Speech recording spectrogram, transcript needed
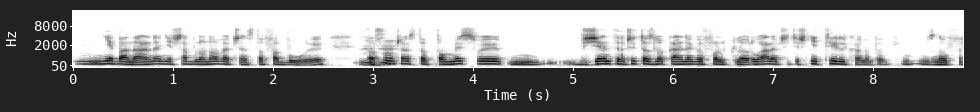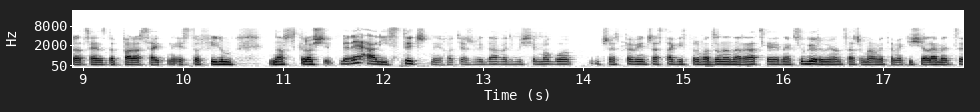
niebanalne, nieszablonowe często fabuły. To mhm. są często pomysły wzięte czy to z lokalnego folkloru, ale przecież nie tylko, no bo znów wracając do Parasite, no jest to film na wskroś realistyczny, chociaż wydawać by się mogło przez pewien czas tak jest prowadzona narracja, jednak sugerująca, że mamy tam jakiś element e,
